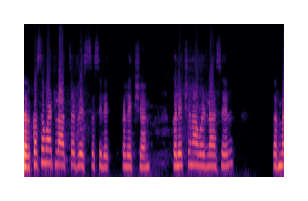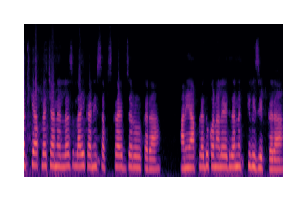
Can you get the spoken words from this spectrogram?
तर कसं वाटलं आजचं ड्रेसचं सिलेक्ट कलेक्शन कलेक्शन आवडलं असेल? तर नक्की आपल्या चॅनलला लाईक आणि सबस्क्राईब जरूर करा. आणि आपल्या दुकानाला एकदा नक्की व्हिजिट करा.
